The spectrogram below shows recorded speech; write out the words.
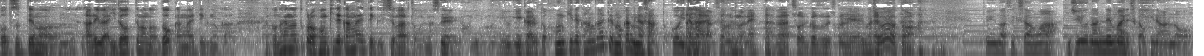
交通っていうのを、うん、あるいは移動っていうものをどう考えていくのかこの辺のところを本気で考えていく必要があると思います、ね、言い換えると本気で考えてるのか皆さんと。こう言いたかったんですよ、はい、本当はね、まあ、そういうことですかね。やりましょうよと。というのは鈴木さんは十何年前ですか沖縄の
